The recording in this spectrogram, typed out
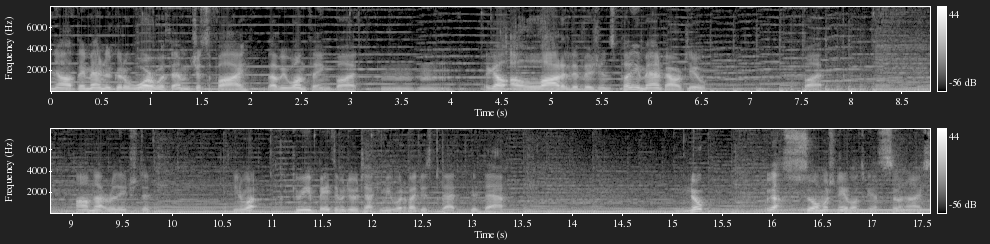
Now, if they manage to go to war with them, justify, that'll be one thing, but, mm-hmm. They got a lot of divisions. Plenty of manpower, too. But, I'm not really interested. You know what? Can we bait them into attacking me? What if I just that did that? Nope. We got so much naval XP. That's so nice.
